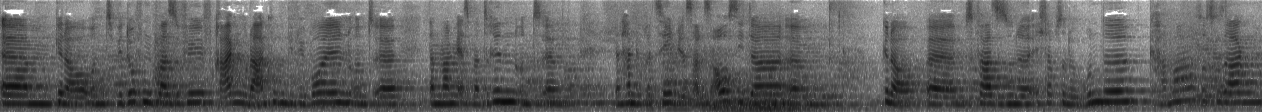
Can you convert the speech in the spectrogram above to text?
Ähm, genau, und wir durften quasi so viel fragen oder angucken, wie wir wollen. Und äh, dann waren wir erstmal drin und ähm, dann haben wir auch erzählt, wie das alles aussieht da. Ähm, genau, ähm, es ist quasi so eine, ich glaube, so eine runde Kammer sozusagen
